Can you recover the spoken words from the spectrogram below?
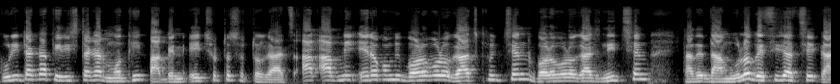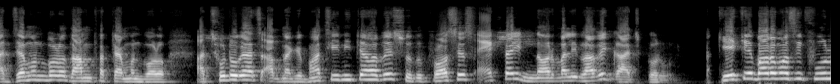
কুড়ি টাকা, তিরিশ টাকার মধ্যেই পাবেন এই ছোট্ট ছোট্ট গাছ। আর আপনি এরকমই বড় বড় গাছ খুঁজছেন, বড় বড় গাছ নিচ্ছেন, তাদের দামগুলো বেশি যাচ্ছে। গাছ যেমন বড়, দাম তার তেমন বড়। আর ছোট গাছ আপনাকে বাঁচিয়ে নিতে হবে। শুধু প্রসেস একটাই নর্মালিভাবে গাছ করুন। কে কে বারো মাসি ফুল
